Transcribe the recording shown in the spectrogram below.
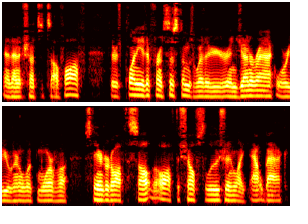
and then it shuts itself off. There's plenty of different systems, whether you're in Generac or you're going to look more of a standard off the off the shelf solution like Outback.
